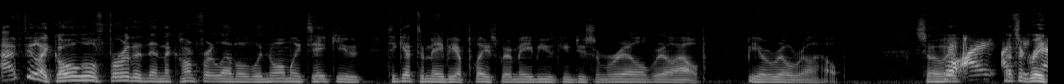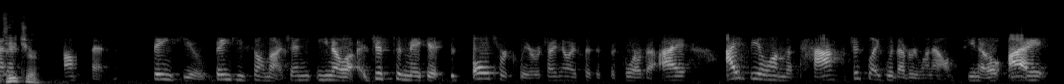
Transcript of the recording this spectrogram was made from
I feel like go a little further than the comfort level would normally take you to get to maybe a place where maybe you can do some real, real help, be a real, real help. So well, I, that's I a great that teacher. Thank you. Thank you so much. And, you know, just to make it ultra clear, which I know I've said this before, but I, I feel on the path, just like with everyone else, you know, I,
